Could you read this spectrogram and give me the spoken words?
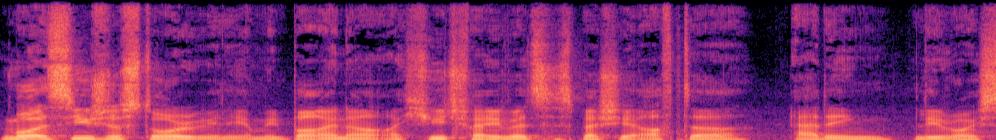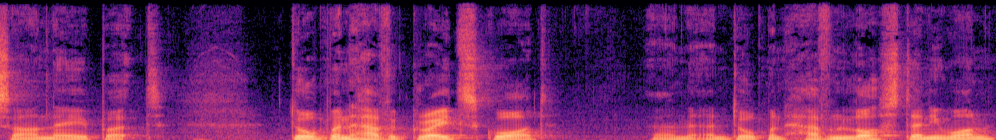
Well, it's usual story, really. I mean, Bayern are huge favourites, especially after adding Leroy Sané, but Dortmund have a great squad. And, and Dortmund haven't lost anyone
